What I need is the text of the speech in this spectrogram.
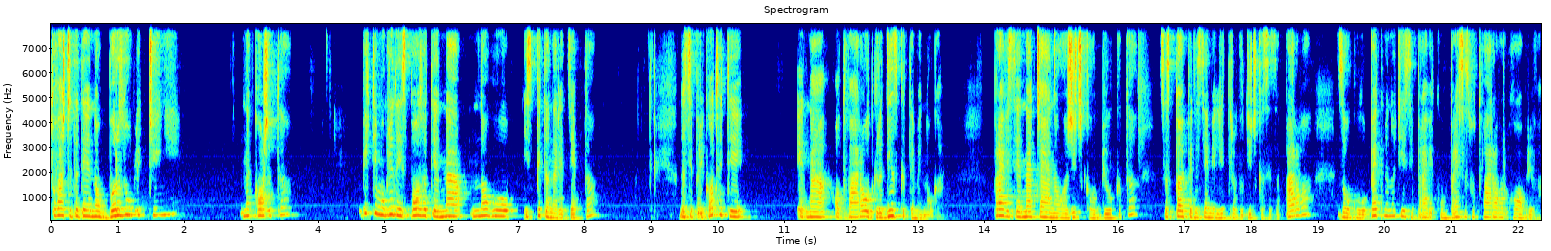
Това ще даде едно бързо облегчение на кожата. Бихте могли да използвате една много изпитана рецепта, да се приготвите една отвара от градинската менуга. Прави се една чайна лъжичка от билката, с 150 мл водичка се запарва, за около 5 минути се прави компреса с отвара върху обрива.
